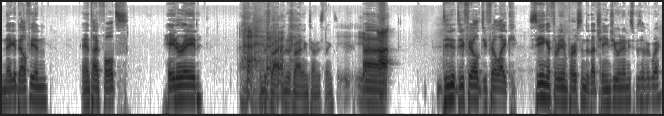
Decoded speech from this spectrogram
Negadelphian anti Fultz haterade? I'm just I'm just writing Tony's things. Yeah. Uh, Uh, Do you do you feel do you feel like seeing a three in person did that change you in any specific way?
